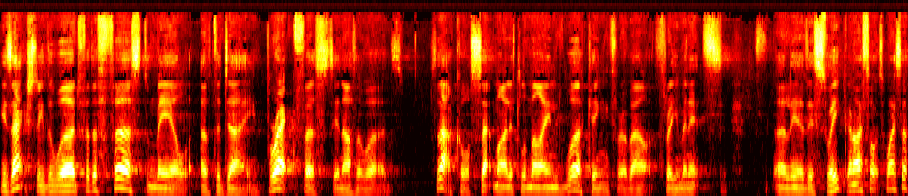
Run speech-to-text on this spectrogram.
is actually the word for the first meal of the day, breakfast, in other words. So that, of course, set my little mind working for about three minutes, earlier this week, and I thought to myself,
